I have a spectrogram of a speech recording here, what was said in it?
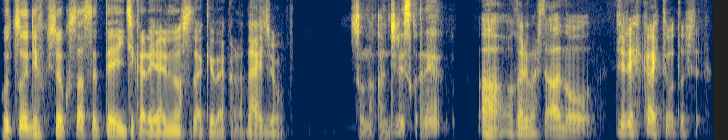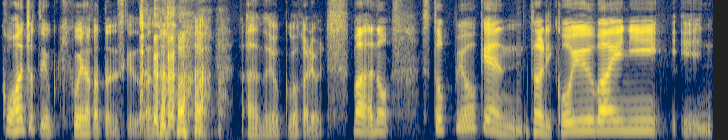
普通に復職させて一からやり直すだけだから大丈夫。そんな感じですかね。あ、わかりました。あの、事例回答として。後半ちょっとよく聞こえなかったんですけど、あの、あのよくわかりました。まあ、あの、ストップ要件、つまりこういう場合に、い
